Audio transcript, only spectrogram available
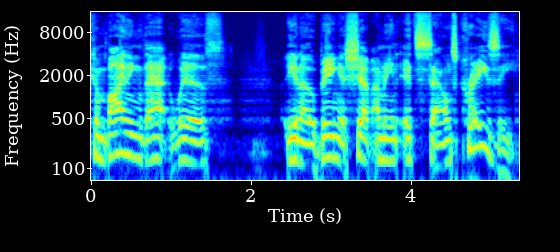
Combining that with, you know, being a chef, I mean, it sounds crazy.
